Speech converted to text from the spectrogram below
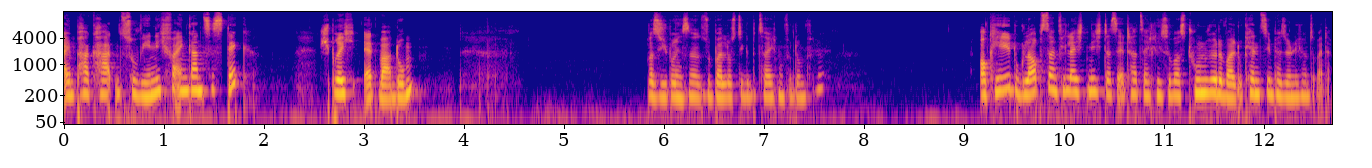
ein paar Karten zu wenig für ein ganzes Deck. Sprich, Ed war dumm. Was ich übrigens eine super lustige Bezeichnung für dumm finde. Okay, du glaubst dann vielleicht nicht, dass er tatsächlich sowas tun würde, weil du kennst ihn persönlich und so weiter.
